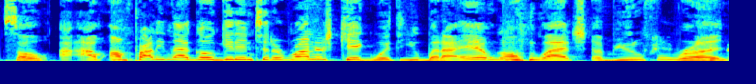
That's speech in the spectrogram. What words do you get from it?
so I, am probably not gonna get into the runner's kick with you, but I am gonna watch a beautiful run.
